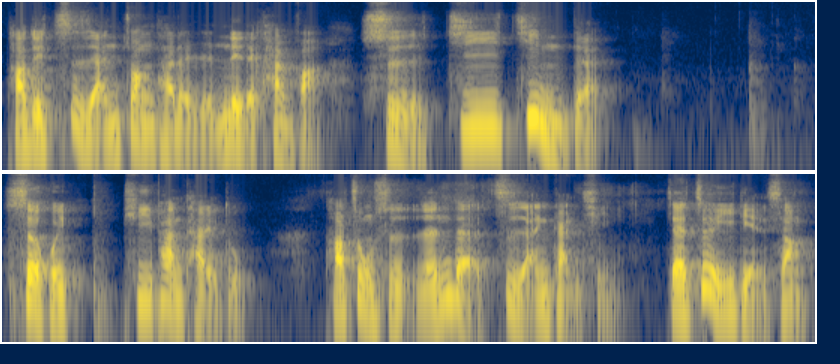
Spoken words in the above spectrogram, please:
他对自然状态的人类的看法是激进的社会批判态度。他重视人的自然感情，在这一点上。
